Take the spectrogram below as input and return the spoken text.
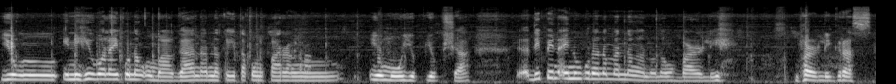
Yung inihiwalay ko ng umaga na nakita kong parang yumuyup-yup siya. Di pinainom ko na naman ng ano ng barley barley grass.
